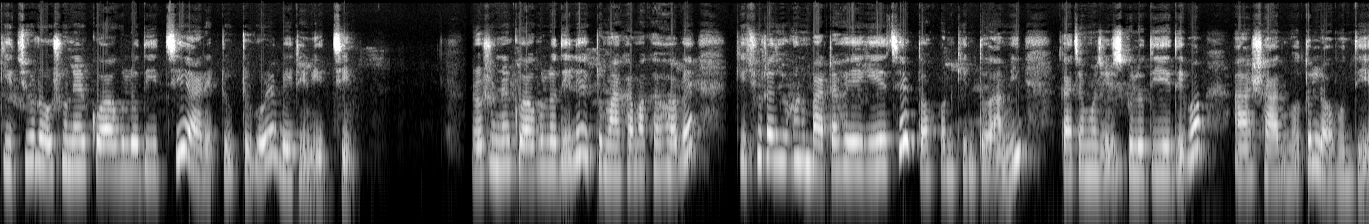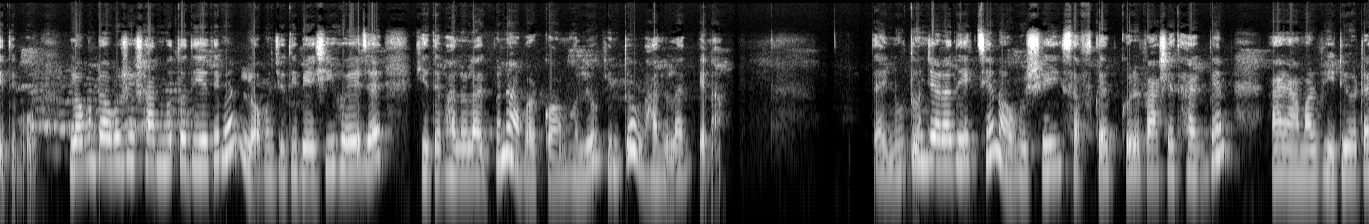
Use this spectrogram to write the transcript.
কিছু রসুনের কোয়াগুলো দিচ্ছি আর একটু একটু করে বেটে নিচ্ছি। রসুনের কোয়াগুলো দিলে একটু মাখা মাখা হবে। কিছুটা যখন বাটা হয়ে গিয়েছে, তখন কিন্তু আমি কাঁচামরিচগুলো দিয়ে দেব আর স্বাদ মতো লবণ দিয়ে দেব। লবণটা অবশ্যই স্বাদ মতো দিয়ে দেবেন। লবণ যদি বেশি হয়ে যায়, খেতে ভালো লাগবে না, আবার কম হলেও কিন্তু ভালো লাগবে না। তাই নতুন যারা দেখছেন, অবশ্যই সাবস্ক্রাইব করে পাশে থাকবেন। আর আমার ভিডিওটা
